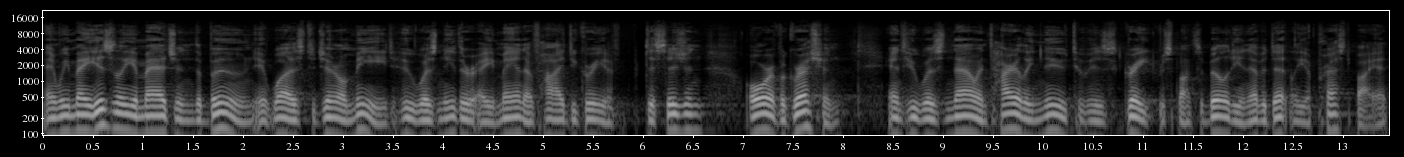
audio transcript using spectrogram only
And we may easily imagine the boon it was to General Meade, who was neither a man of high degree of decision or of aggression, and who was now entirely new to his great responsibility and evidently oppressed by it,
